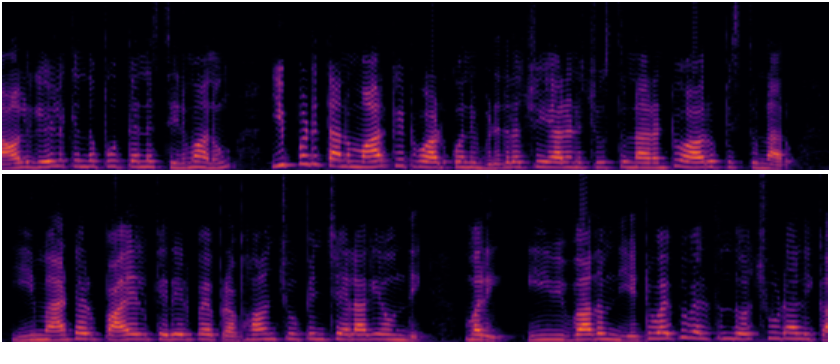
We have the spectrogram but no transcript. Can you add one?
నాలుగేళ్ళ కింద పూర్తయిన సినిమాను ఇప్పటి తన మార్కెట్ వాడుకొని విడుదల చేయాలని చూస్తున్నారంటూ ఆరోపిస్తున్నారు. ఈ మ్యాటర్ పాయల్ కెరీర్పై ప్రభావం చూపించేలాగే ఉంది. మరి ఈ వివాదం ఎటువైపు వెళ్తుందో చూడాలిక.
